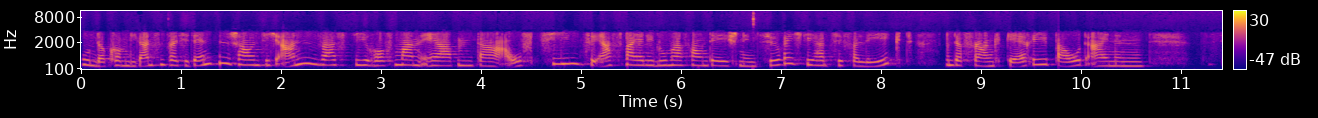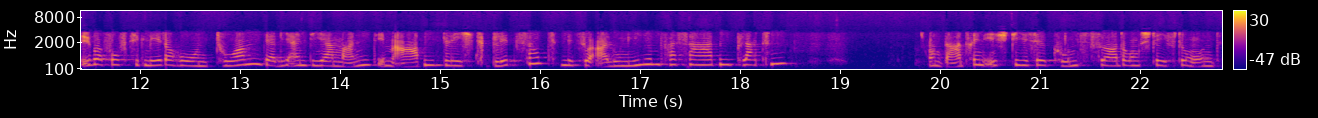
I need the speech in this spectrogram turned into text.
Und da kommen die ganzen Präsidenten, schauen sich an, was die Hoffmann-Erben da aufziehen. Zuerst war ja die Luma Foundation in Zürich, die hat sie verlegt. Und der Frank Gehry baut einen über 50 Meter hohen Turm, der wie ein Diamant im Abendlicht glitzert mit so Aluminiumfassadenplatten. Und da drin ist diese Kunstförderungsstiftung. Und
